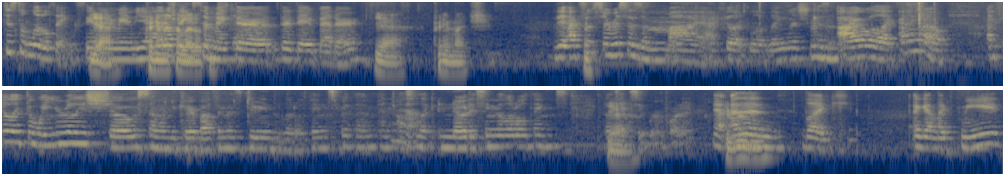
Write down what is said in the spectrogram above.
Just the little things, you know what I mean? Yeah. pretty little much a things little to things. make their their day better. yeah, pretty much The acts of service is my, I feel like, love language because Mhm. I will, like, I don't know. I feel like the way you really show someone you care about them is doing the little things for them and also, like, noticing the little things. That's, Yeah. like, super important. Yeah, It and really- then like again, like me,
